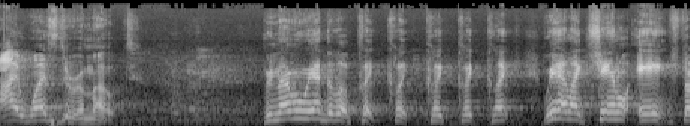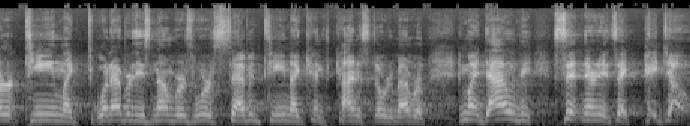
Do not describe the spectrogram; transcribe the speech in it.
I was the remote. Remember, we had the little click, click, click, click, click? We had like channel 8, 13, like whatever these numbers were, 17. I can kind of still remember them. And my dad would be sitting there and he'd say, Hey, Joe,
